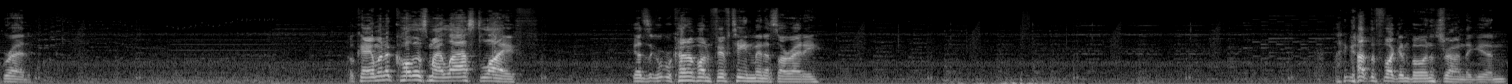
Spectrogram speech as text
Bread. Okay, I'm gonna call this my last life. Because we're coming up on 15 minutes already. I got the fucking bonus round again.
